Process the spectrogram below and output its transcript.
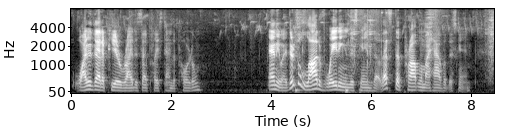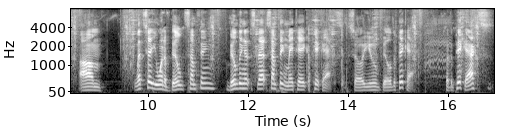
Why did that appear right as I placed down the portal? Anyway, there's a lot of waiting in this game, though. That's the problem I have with this game. Um, let's say you want to build something. Building that something may take a pickaxe, so you build a pickaxe. But the pickaxe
